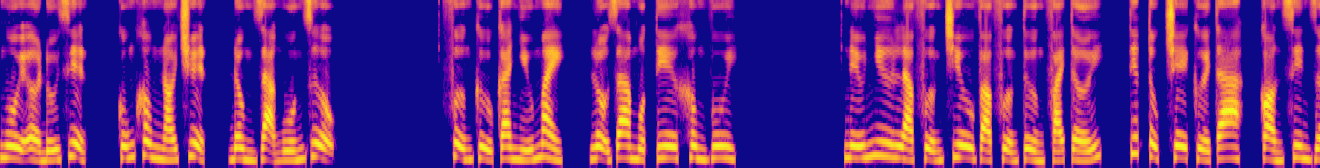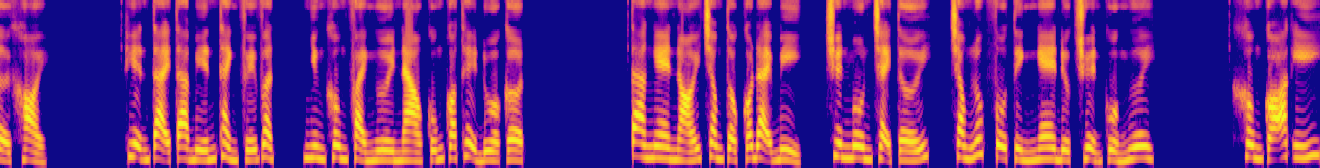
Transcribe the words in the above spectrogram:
Ngồi ở đối diện, cũng không nói chuyện, đồng dạng uống rượu. Phượng cửu ca nhíu mày, lộ ra một tia không vui. Nếu như là Phượng Chiêu và Phượng Tường phái tới, tiếp tục chê cười ta, còn xin rời khỏi. Hiện tại ta biến thành phế vật, nhưng không phải người nào cũng có thể đùa cợt. Ta nghe nói trong tộc có đại bỉ, chuyên môn chạy tới, trong lúc vô tình nghe được chuyện của ngươi. Không có ác ý,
